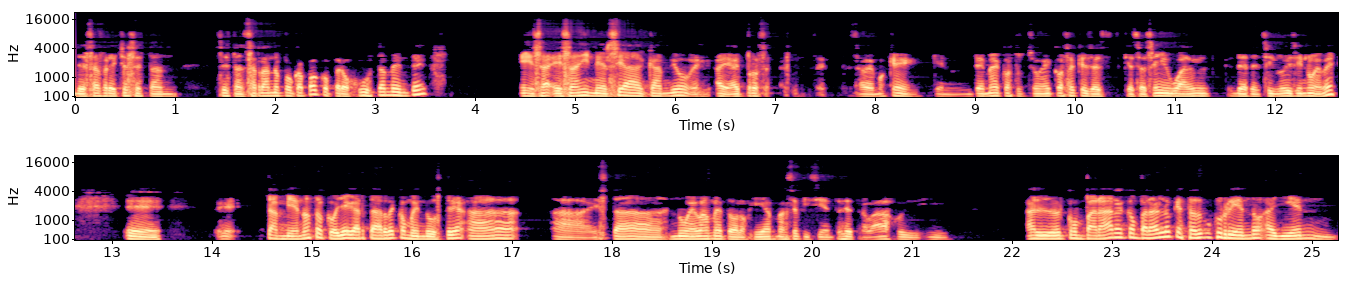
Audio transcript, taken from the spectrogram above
de esas brechas se están, se están cerrando poco a poco, pero justamente esa, esa inercia a cambio, eh, hay, hay sabemos que, que, en el tema de construcción hay cosas que se, que se hacen igual desde el siglo XIX. Eh, eh, también nos tocó llegar tarde como industria a, estas nuevas metodologías más eficientes de trabajo y, al comparar, comparar lo que está ocurriendo allí en,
